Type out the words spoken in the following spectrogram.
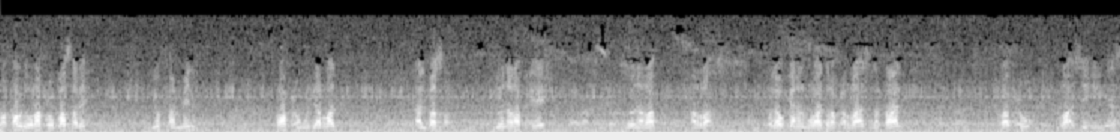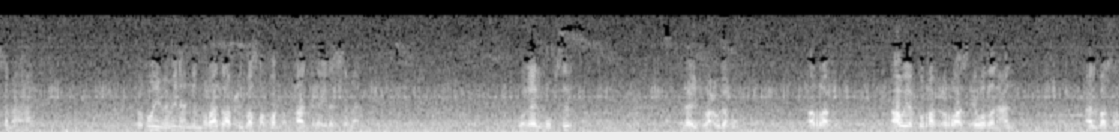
وقوله رفع بصره يفهم منه رفع مجرد البصر دون رفع إيش؟ دون رفع الرأس. ولو كان المراد رفع الرأس لقال رفع رأسه إلى السماء هكذا. ففهم منه أن المراد رفع البصر فقط هكذا إلى السماء. وغير المبصر لا يشرع له الرفع. أو يكون رفع الرأس عوضا عن البصر.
